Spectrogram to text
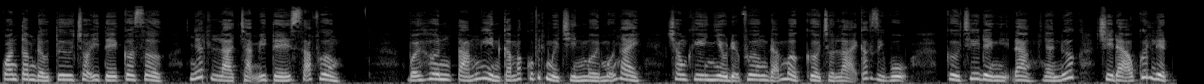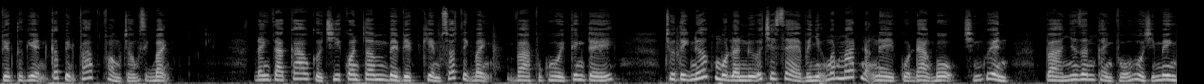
quan tâm đầu tư cho y tế cơ sở, nhất là trạm y tế xã phường. Với hơn 8.000 ca mắc COVID-19 mới mỗi ngày, trong khi nhiều địa phương đã mở cửa trở lại các dịch vụ, cử tri đề nghị Đảng, Nhà nước chỉ đạo quyết liệt việc thực hiện các biện pháp phòng chống dịch bệnh đánh giá cao cử tri quan tâm về việc kiểm soát dịch bệnh và phục hồi kinh tế. Chủ tịch nước một lần nữa chia sẻ về những mất mát nặng nề của Đảng bộ, chính quyền và nhân dân thành phố Hồ Chí Minh,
